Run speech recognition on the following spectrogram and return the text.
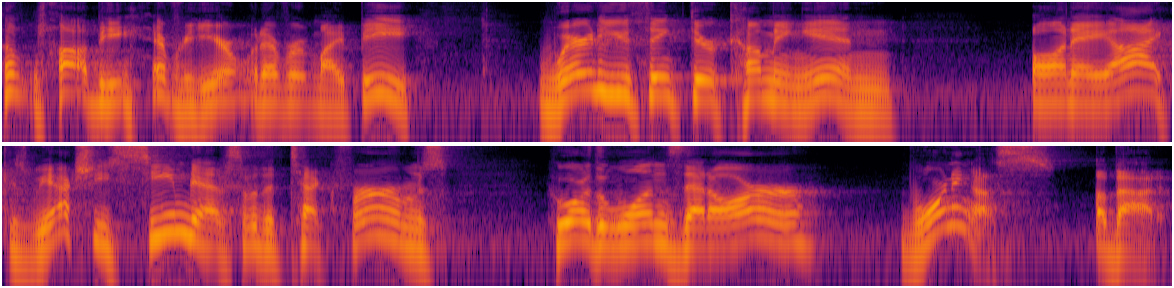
lobbying every year, whatever it might be. Where do you think they're coming in on AI because we actually seem to have some of the tech firms who are the ones that are warning us about it.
